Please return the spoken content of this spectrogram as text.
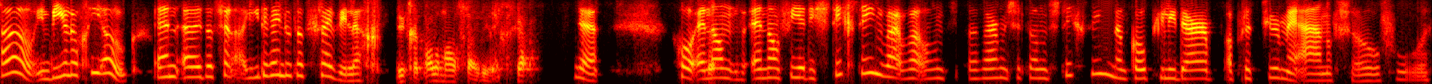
Oh, in biologie ook. En dat zijn, iedereen doet dat vrijwillig? Dit gaat allemaal vrijwillig, ja. Ja. Goh, en, dan, en dan via die stichting, waar, waar, want, waarom is het dan een stichting? Dan kopen jullie daar apparatuur mee aan of zo? Of hoe?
